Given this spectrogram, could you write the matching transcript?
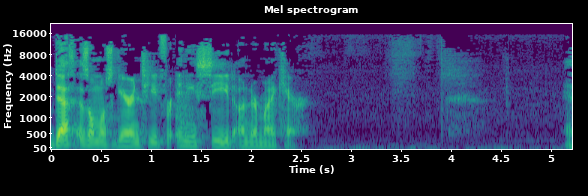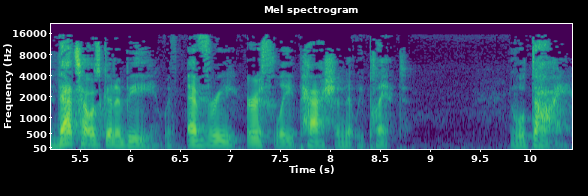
Death is almost guaranteed for any seed under my care. And that's how it's going to be with every earthly passion that we plant. It will die.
